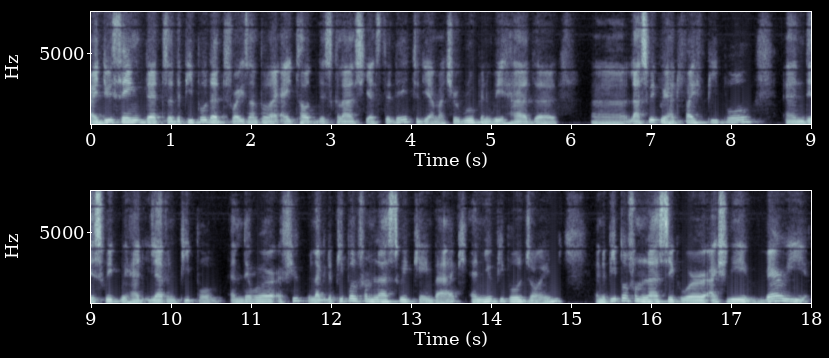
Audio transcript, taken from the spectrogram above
I do think that uh, the people that, for example, I, I, taught this class yesterday to the amateur group, and we had uh, uh, last week we had five people, and this week we had eleven people, and there were a few like the people from last week came back, and new people joined, and the people from last week were actually very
